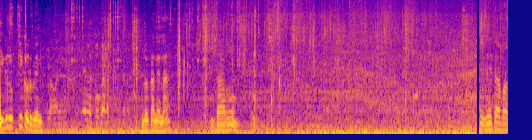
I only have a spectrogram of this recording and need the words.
এইগুলো কি করবেন? দোকানে না? দারুণ। যেটা আবার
